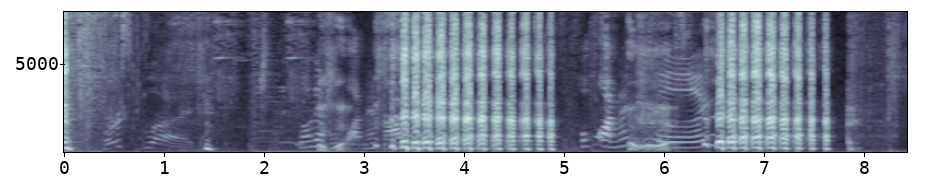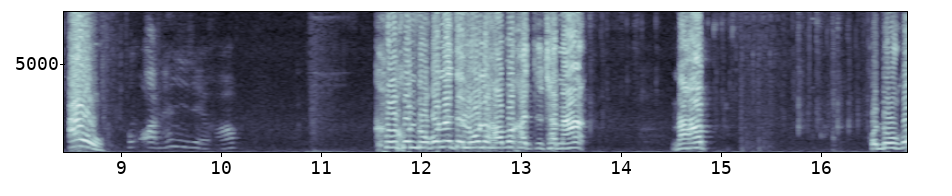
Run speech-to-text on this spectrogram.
ง First blood. เราเรียกผมอ่อนนะครับผมอ่อนให้เฉยเอ้า ผมอ่อนให้เฉยครับ คือคนดูก็น่าจะรู้แล้วครับว่าใครจะชนะ นะครับ คนดูก็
